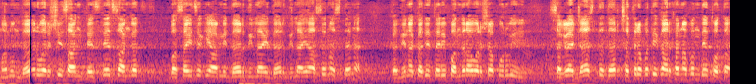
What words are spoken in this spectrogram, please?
म्हणून दरवर्षी सांग तेच तेच सांगत बसायचं की आम्ही दर दिलाय दर दिलाय असं नसतं ना. कधी ना कधीतरी पंधरा वर्षापूर्वी सगळ्यात जास्त दर छत्रपती कारखाना पण देत होता.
